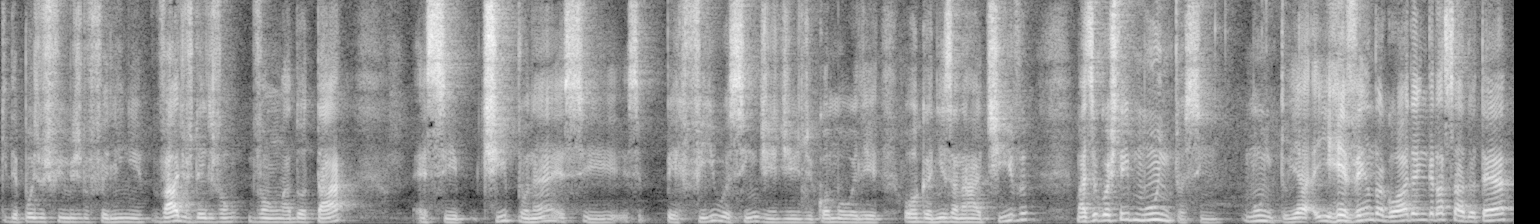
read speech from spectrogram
que depois os filmes do Fellini, vários deles vão, vão adotar esse tipo, né, esse, esse perfil assim de, de, de como ele organiza a narrativa. Mas eu gostei muito, assim, muito. E, e revendo agora é engraçado, até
